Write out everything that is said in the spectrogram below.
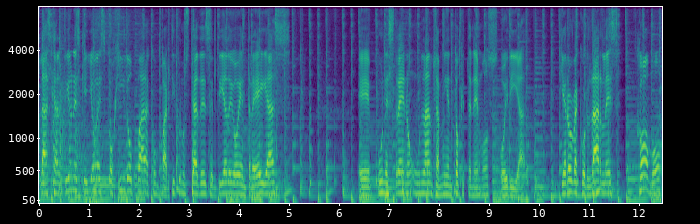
las canciones que yo he escogido para compartir con ustedes el día de hoy, entre ellas eh, un estreno, un lanzamiento que tenemos hoy día. Quiero recordarles cómo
